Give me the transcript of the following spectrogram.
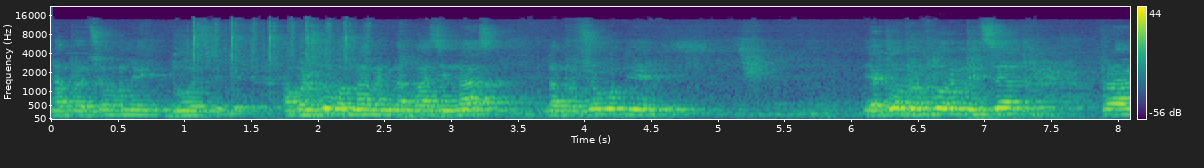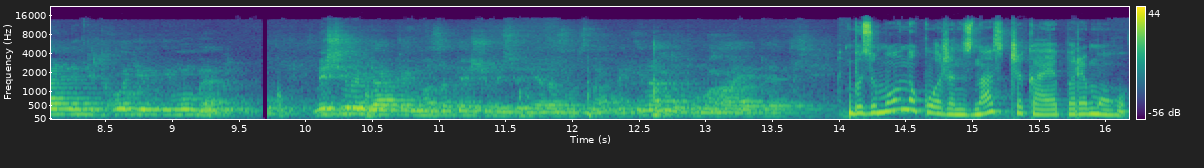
напрацьований досвід, а можливо навіть на базі нас напрацьовувати як лабораторний центр правильних підходів і моменту. Ми щиро дякуємо за те, що ви сьогодні разом з нами і нам допомагаєте. Безумовно, кожен з нас чекає перемогу.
